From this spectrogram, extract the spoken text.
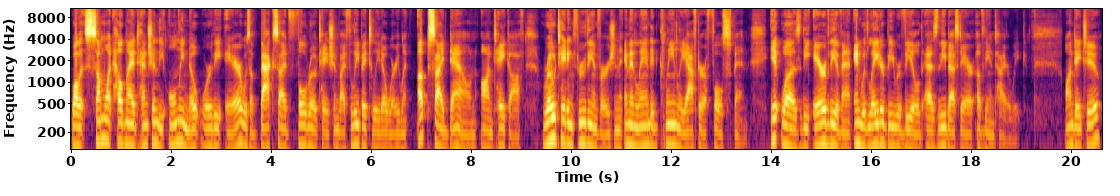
While it somewhat held my attention, the only noteworthy air was a backside full rotation by Filipe Toledo, where he went upside down on takeoff, rotating through the inversion, and then landed cleanly after a full spin. It was the air of the event and would later be revealed as the best air of the entire week. On day two,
